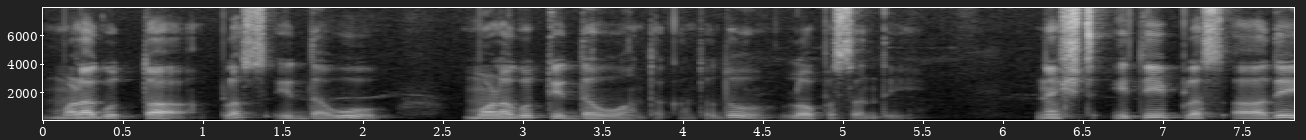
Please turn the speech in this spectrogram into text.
ಮೊಳಗುತ್ತ ಪ್ಲಸ್ ಇದ್ದವು, ಮೊಳಗುತ್ತಿದ್ದವು ಅಂತಕ್ಕಂಥದ್ದು ಲೋಪಸಂಧಿ. ನೆಕ್ಸ್ಟ್, ಇತಿ ಪ್ಲಸ್ ಆದಿ,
